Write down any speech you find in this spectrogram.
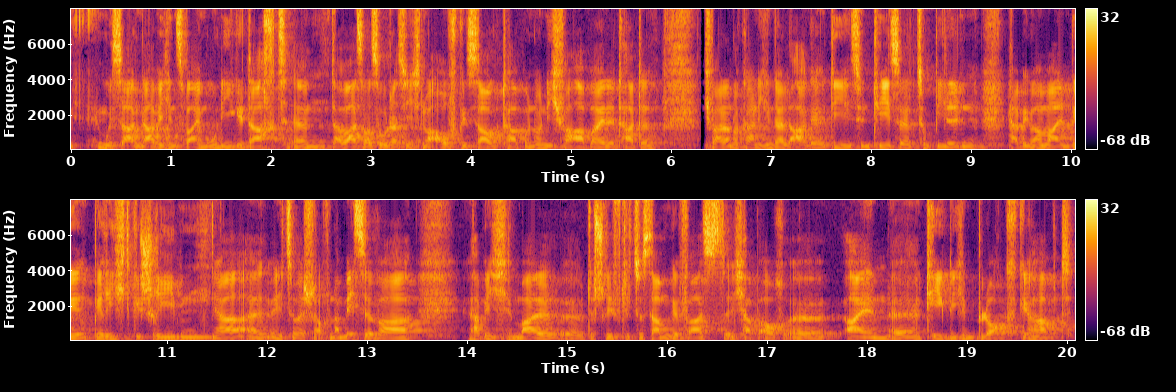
Ich muss sagen, da habe ich in zwei Modi gedacht. Ähm, da war es auch so, dass ich nur aufgesaugt habe und noch nicht verarbeitet hatte. Ich war da noch gar nicht in der Lage, die Synthese zu bilden. Ich habe immer mal einen Bericht geschrieben. Ja, äh, wenn ich zum Beispiel auf einer Messe war, habe ich mal äh, das schriftlich zusammengefasst. Ich habe auch äh, einen täglichen Blog gehabt,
